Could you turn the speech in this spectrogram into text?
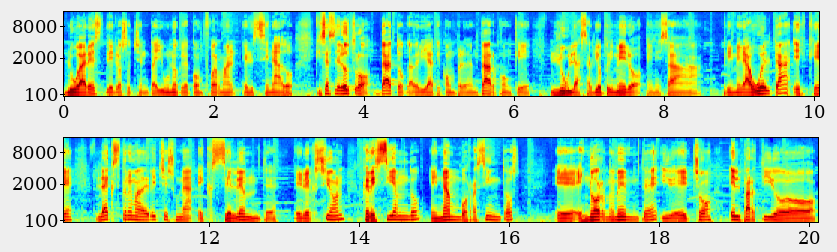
lugares de los 81 que conforman el Senado. Quizás el otro dato que habría que complementar con que Lula salió primero en esa primera vuelta es que la extrema derecha es una excelente elección, creciendo en ambos recintos eh, enormemente y de hecho el partido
